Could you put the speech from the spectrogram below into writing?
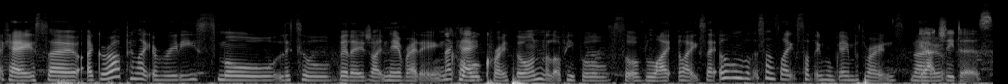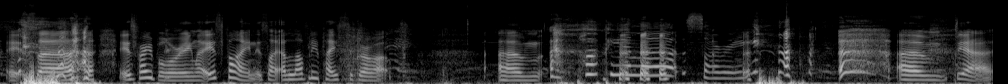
Okay, so I grew up in like a really small little village like near Reading Okay. called Crowthorne. A lot of people sort of like like say, "Oh, well, that sounds like something from Game of Thrones." No, It actually does. it's uh, it's very boring. Like it's fine. It's like a lovely place to grow up. Um, Puppy alert! Sorry. Um, yeah,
